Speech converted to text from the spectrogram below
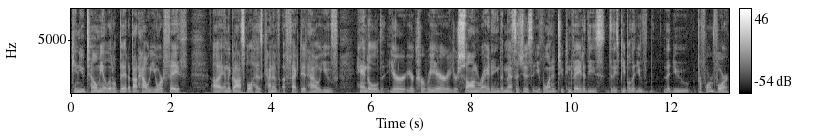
Can you tell me a little bit about how your faith uh, in the gospel has kind of affected how you've handled your your career, your songwriting, the messages that you've wanted to convey to these to these people that you've that you perform for.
